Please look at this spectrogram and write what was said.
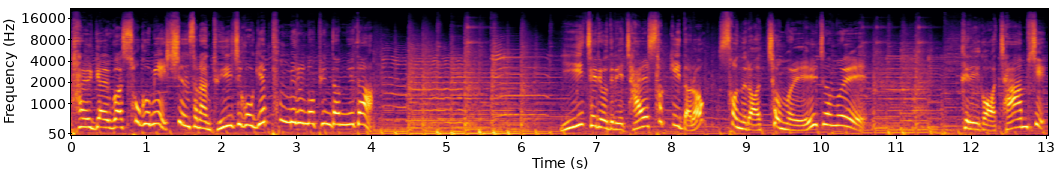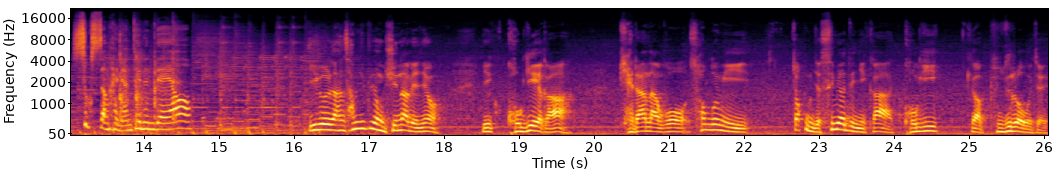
달걀과 소금이 신선한 돼지고기의 풍미를 높인답니다. 이 재료들이 잘 섞이도록 손으로 조물조물. 그리고 잠시 숙성하면 되는데요. 이걸 한 30분 정도 지나면요. 이 고기가 계란하고 소금이 조금 이제 스며드니까 고기가 부드러워져요.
